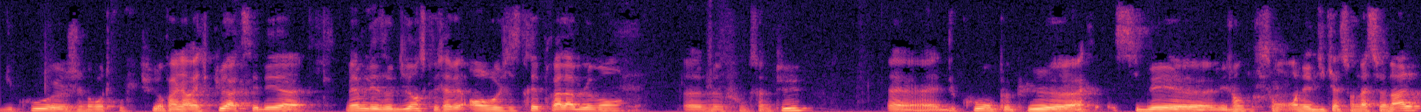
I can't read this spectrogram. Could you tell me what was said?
Du coup, euh, je ne retrouve plus, enfin, j'arrive plus à accéder à, même les audiences que j'avais enregistrées préalablement euh, ne fonctionnent plus. du coup, on peut plus cibler les gens qui sont en éducation nationale.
